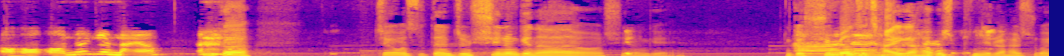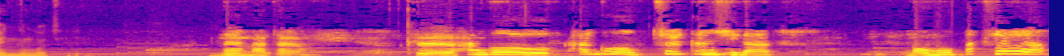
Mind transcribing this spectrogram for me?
어, 어, 어느 게 나요? 그러니까 제가 봤을 때는 좀 쉬는 게 나아요. 쉬는 게. 그러니까 아, 쉬면서 네, 자기가 맞아요. 하고 싶은 일을 할 수가 있는 거지. 네, 맞아요. 그, 한국, 한국 출근 시간 너무 빡세요.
